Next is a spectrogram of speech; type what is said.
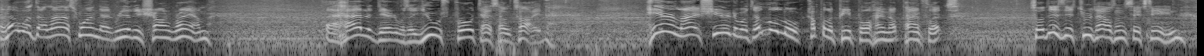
and that was the last one that really Shawn Graham uh, had it there. It was a huge protest outside. Here last year there was a little couple of people handing up pamphlets. So this is 2016.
